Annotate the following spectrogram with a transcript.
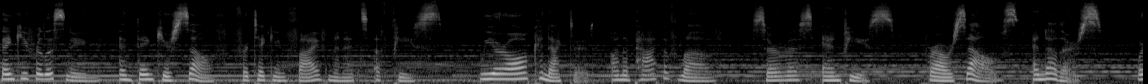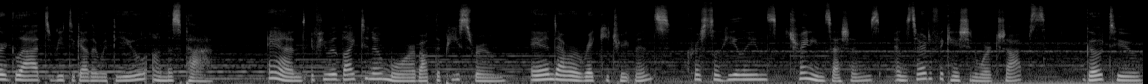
Thank you for listening, and thank yourself for taking five minutes of peace. We are all connected on the path of love, service, and peace for ourselves and others. We're glad to be together with you on this path. And if you would like to know more about the Peace Room and our Reiki treatments, crystal healings, training sessions, and certification workshops, go to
